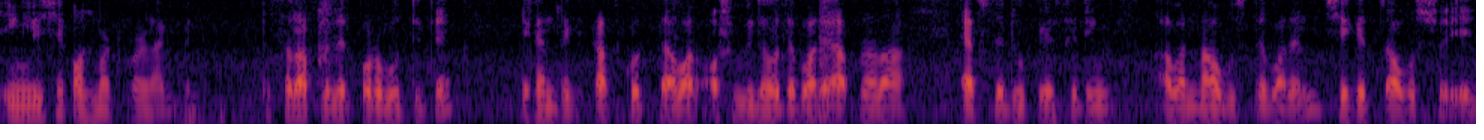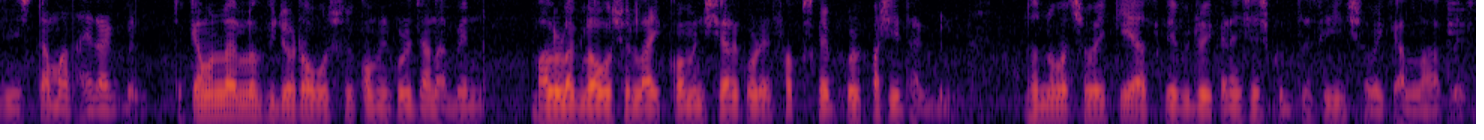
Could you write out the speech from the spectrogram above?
ইংলিশে কনভার্ট করে রাখবেন। তাছাড়া আপনাদের পরবর্তীতে এখান থেকে কাজ করতে আবার অসুবিধা হতে পারে, আপনারা অ্যাপসে ঢুকে সেটিংস আবার নাও বুঝতে পারেন, সেক্ষেত্রে অবশ্যই এই জিনিসটা মাথায় রাখবেন। তো কেমন লাগল ভিডিওটা অবশ্যই কমেন্ট করে জানাবেন। ভালো লাগলে অবশ্যই লাইক কমেন্ট শেয়ার করে সাবস্ক্রাইব করে পাশেই থাকবেন। ধন্যবাদ সবাইকে। আজকের ভিডিও এখানে শেষ করতেছি। সবাইকে আল্লাহ হাফেজ।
